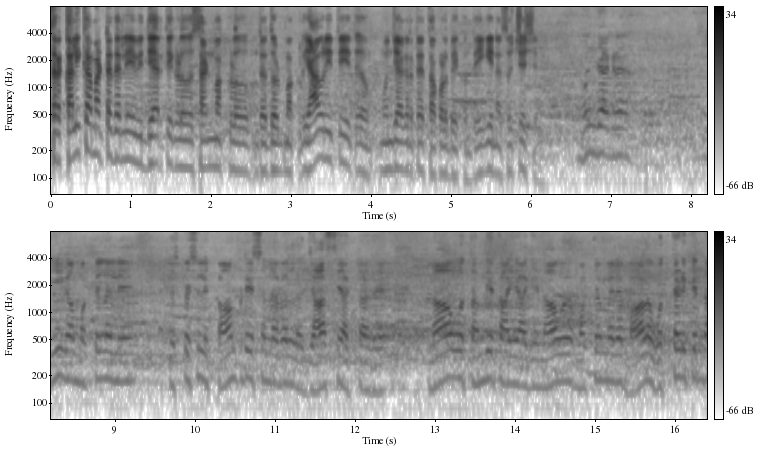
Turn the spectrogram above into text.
ಸರ್ ಕಲಿಕಾ ಮಟ್ಟದಲ್ಲಿ ವಿದ್ಯಾರ್ಥಿಗಳು ಸಣ್ಣ ಮಕ್ಕಳು ಮತ್ತು ದೊಡ್ಡ ಮಕ್ಕಳು ಯಾವ ರೀತಿ ಮುಂಜಾಗ್ರತೆ ತಗೊಳ್ಬೇಕು ಅಂತ ಈಗಿನ ಸಿಚುವೇಶನ್ ಮುಂಜಾಗ್ರ ಈಗ ಮಕ್ಕಳಲ್ಲಿ ಎಸ್ಪೆಷಲಿ ಕಾಂಪಿಟೇಷನ್ ಲೆವೆಲ್ ಜಾಸ್ತಿ ಆಗ್ತಾ ಇದೆ. ನಾವು ತಂದೆ ತಾಯಿಯಾಗಿ, ನಾವು ಮಕ್ಕಳ ಮೇಲೆ ಭಾಳ ಒತ್ತಡಕ್ಕಿಂತ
